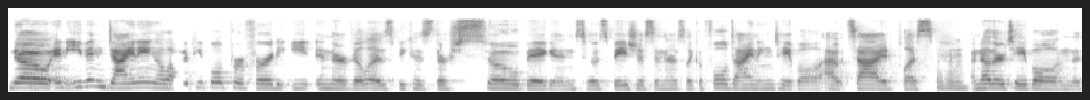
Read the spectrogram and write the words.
No, and even dining, a lot of people prefer to eat in their villas because they're so big and so spacious. And there's like a full dining table outside, plus mm-hmm. another table and the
